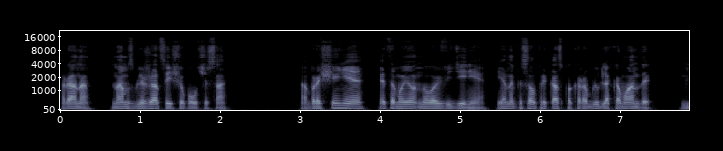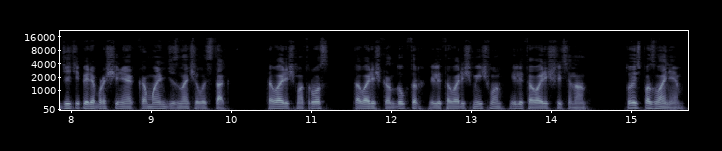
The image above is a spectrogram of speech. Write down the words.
«Рано. Нам сближаться еще полчаса». «Обращение — это мое нововведение. Я написал приказ по кораблю для команды, где теперь обращение к команде значилось так. Товарищ матрос, товарищ кондуктор или товарищ мичман или товарищ лейтенант. То есть по званиям.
